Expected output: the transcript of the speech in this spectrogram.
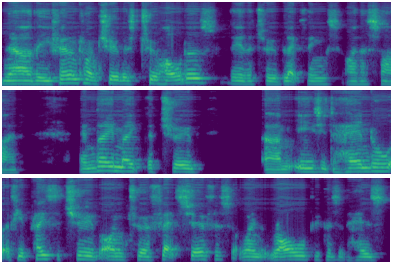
Now the Phanatron tube has two holders. They're the two black things either side. And they make the tube um, easy to handle. If you place the tube onto a flat surface, it won't roll because it has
